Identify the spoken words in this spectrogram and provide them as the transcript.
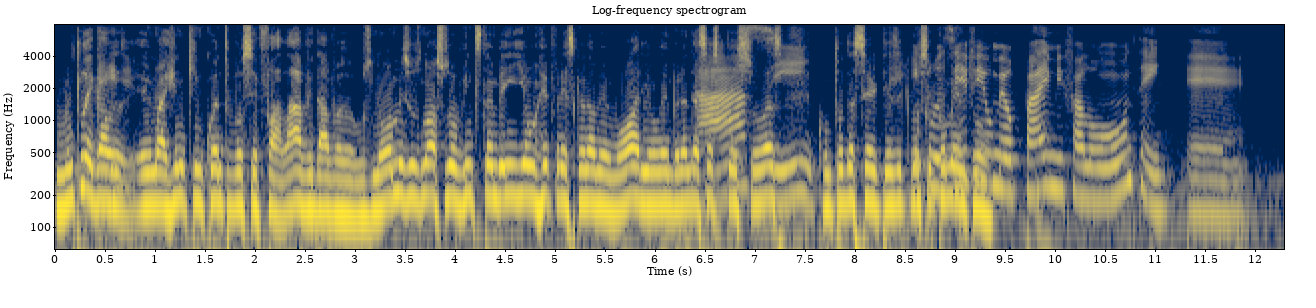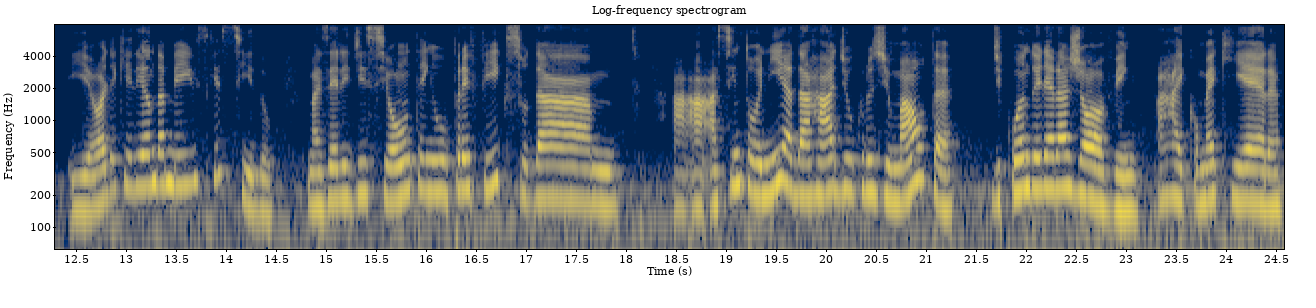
Muito legal. Entende? Eu imagino que enquanto você falava e dava os nomes, os nossos ouvintes também iam refrescando a memória, iam lembrando dessas ah, pessoas sim. com toda a certeza que Inclusive, você comentou. Inclusive, o meu pai me falou ontem, é, e olha que ele anda meio esquecido, mas ele disse ontem o prefixo da. a, a, a sintonia da Rádio Cruz de Malta de quando ele era jovem. Ai, como é que era?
